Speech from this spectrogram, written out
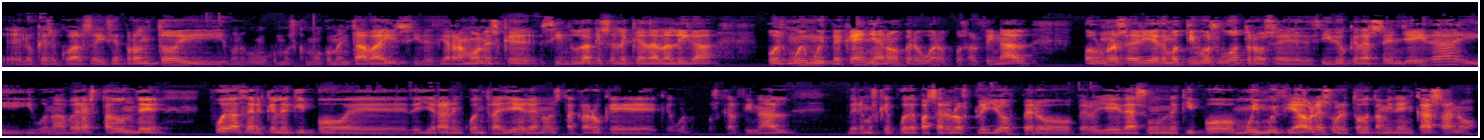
eh, lo que es cual se dice pronto y bueno como, como, comentabais y decía Ramón es que sin duda que se le queda a la liga pues muy muy pequeña no pero bueno pues al final por una serie de motivos u otros eh, decidió quedarse en Lleida y, y, bueno a ver hasta dónde puede hacer que el equipo eh, de Gerard encuentra llegue no está claro que, que, bueno pues que al final veremos qué puede pasar en los playoffs, pero, pero Lleida es un equipo muy, muy fiable, sobre todo también en casa, ¿no?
